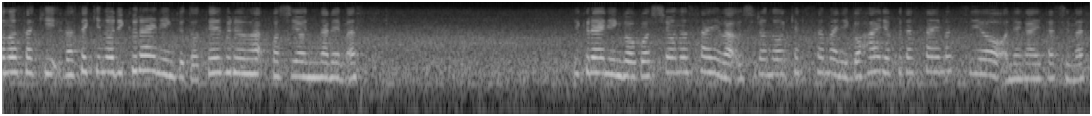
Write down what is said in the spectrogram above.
この先、座席のリクライニングとテーブルはご使用になれます。リクライニングをご使用の際は、後ろのお客様にご配慮くださいますようお願いいたします。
